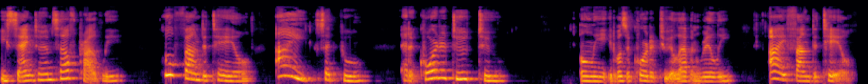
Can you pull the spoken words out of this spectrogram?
he sang to himself proudly, Who found the tail? I, said Pooh, at a quarter to two. Only it was a quarter to eleven really. I found the tail.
